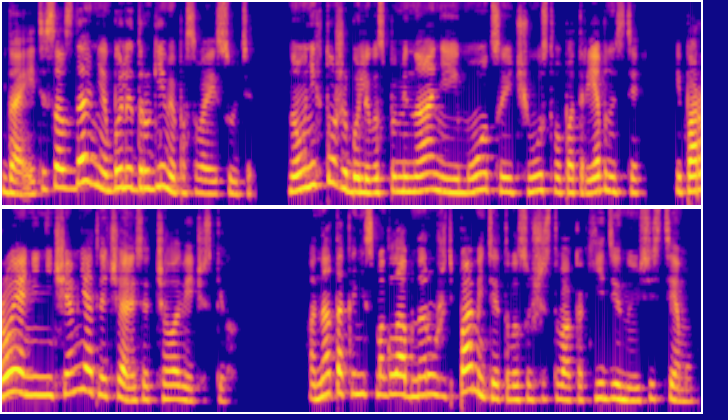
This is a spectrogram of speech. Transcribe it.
Да, эти создания были другими по своей сути, но у них тоже были воспоминания, эмоции, чувства, потребности, и порой они ничем не отличались от человеческих. Она так и не смогла обнаружить память этого существа как единую систему,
